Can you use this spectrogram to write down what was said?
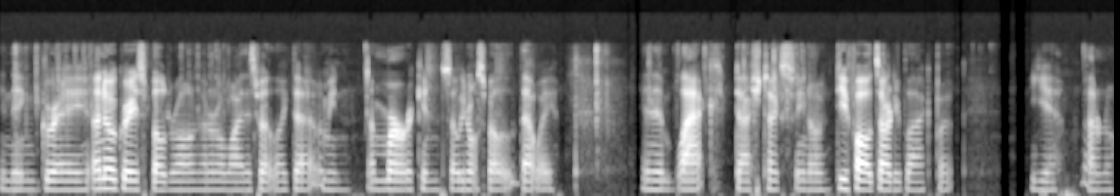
and then gray. I know gray is spelled wrong, I don't know why they spell it like that. I mean, American, so we don't spell it that way. And then black dash text, you know, default it's already black, but yeah, I don't know.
